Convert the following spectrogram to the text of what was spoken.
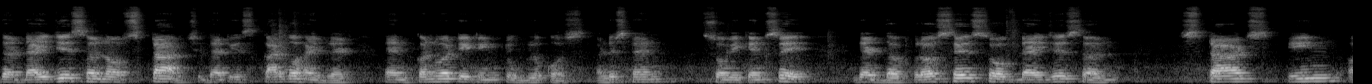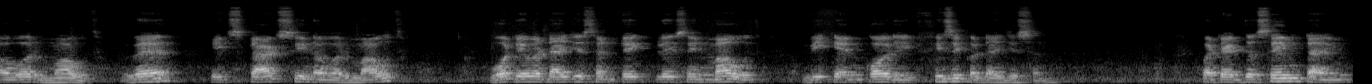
the digestion of starch that is carbohydrate and convert it into glucose. Understand? So we can say that the process of digestion starts in our mouth where it starts in our mouth whatever digestion take place in mouth we can call it physical digestion but at the same time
